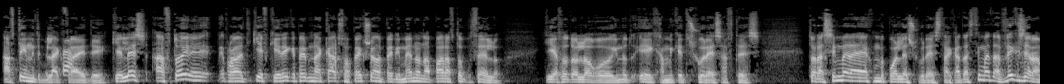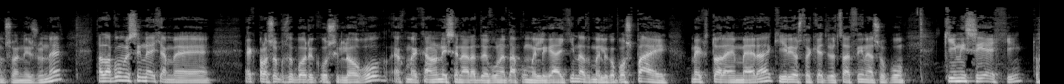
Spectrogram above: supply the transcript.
Αυτή είναι την Black Friday. Και λες, αυτό είναι πραγματική ευκαιρία και πρέπει να κάτσω απ' έξω να περιμένω να πάρω αυτό που θέλω. Και γι' αυτό το λόγο είναι- είχαμε και τις ουρέ αυτές. Τώρα σήμερα έχουμε πολλές ουρέ στα καταστήματα. Δεν ξέρω αν ψωνίζουν. Θα τα πούμε συνέχεια με εκπροσώπους του Εμπορικού Συλλόγου. Έχουμε κανονίσει ένα ραντεβού να τα πούμε λιγάκι, να δούμε λίγο πώς πάει μέχρι τώρα η μέρα, κυρίως στο κέντρο της Αθήνας, όπου κίνηση έχει. Το,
